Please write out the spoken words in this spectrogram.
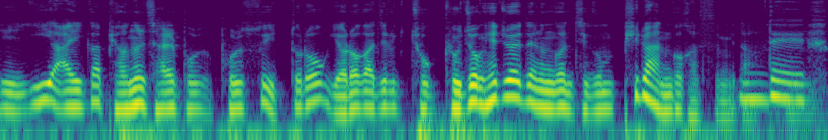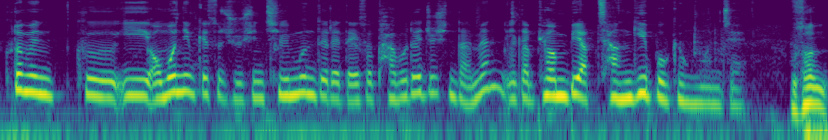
이, 이 아이가 변을 잘 볼 수 있도록 여러 가지를 조, 교정해 줘야 되는 건 지금 필요한 것 같습니다. 네. 음. 그러면 그 이 어머님께서 주신 질문들에 대해서 답을 해 주신다면 일단 변비약 장기 복용 문제. 우선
